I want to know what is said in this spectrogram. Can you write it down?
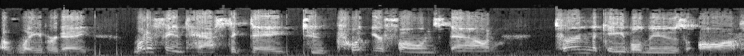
of Labor Day. What a fantastic day to put your phones down, turn the cable news off,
